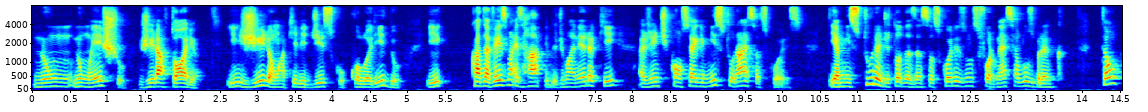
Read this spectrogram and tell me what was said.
num, num eixo giratório e giram aquele disco colorido e cada vez mais rápido, de maneira que a gente consegue misturar essas cores. E a mistura de todas essas cores nos fornece a luz branca. Então,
